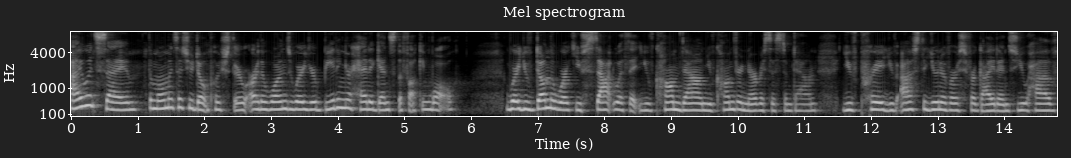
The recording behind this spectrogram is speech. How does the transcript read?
I would say the moments that you don't push through are the ones where you're beating your head against the fucking wall. Where you've done the work, you've sat with it, you've calmed down, you've calmed your nervous system down, you've prayed, you've asked the universe for guidance, you have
